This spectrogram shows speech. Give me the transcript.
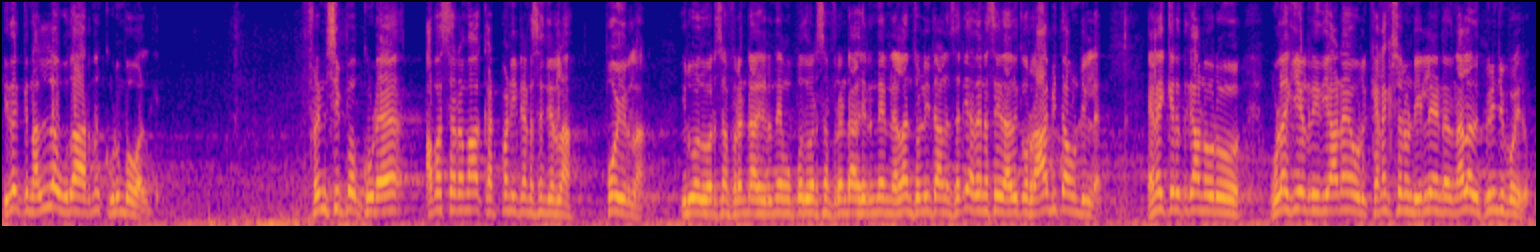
இதற்கு நல்ல உதாரணம் குடும்ப வாழ்க்கை. ஃப்ரெண்ட்ஷிப்பை கூட அவசரமாக கட் பண்ணிட்டு என்ன செஞ்சிடலாம்? போயிடலாம் இருபது வருஷம் ஃப்ரெண்டாக இருந்தேன் முப்பது வருஷம் ஃப்ரெண்டாக இருந்தேன் எல்லாம் சொல்லிட்டாலும் சரி அதை என்ன செய்யுது அதுக்கு ஒரு ராபித்தா உண்டு இல்லை. இணைக்கிறதுக்கான ஒரு உலகியல் ரீதியான ஒரு கனெக்ஷன் உண்டு இல்லைன்றதுனால அது பிரிஞ்சு போயிடும்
